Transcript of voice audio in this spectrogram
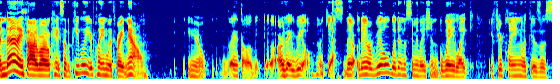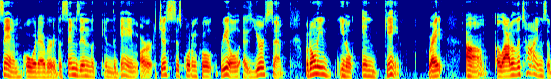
and then i thought about okay so the people you're playing with right now you know i thought are they real? Like yes they they are real within the simulation the way like if you're playing like as a sim or whatever the sims in the in the game are just as quote unquote real as your sim but only you know in game right? Um, a lot of the times, uh,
